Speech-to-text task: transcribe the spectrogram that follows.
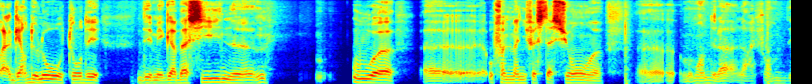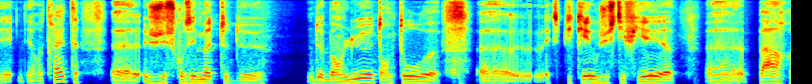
à la guerre de l'eau autour des, des méga-bassines, euh, ou euh, euh, aux fins de manifestation euh, euh, au moment de la, réforme des, retraites, jusqu'aux émeutes de, de banlieue, tantôt expliquées ou justifiées par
